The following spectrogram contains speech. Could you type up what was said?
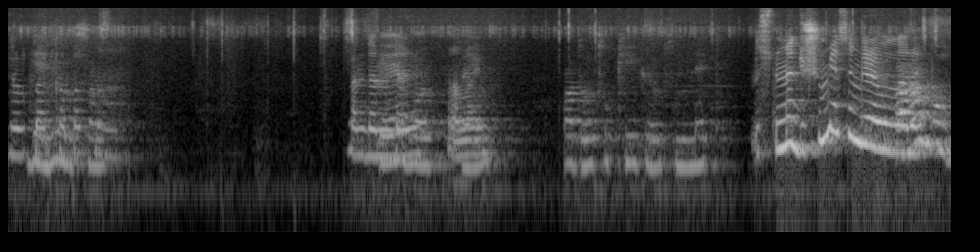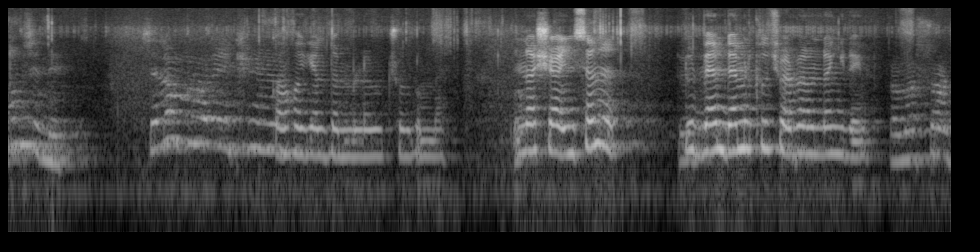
Zorlukları musun? Ben de mu? alayım. Adamı çok iyi görüyorsun net. Üstüme düşürmeyesin gravel'ları. Anam buldum seni. Selamünaleyküm. Kanka gel demirleri uçurdum ben. İn aşağı insene. Dur benim demir kılıç var ben önden gideyim. Ama şu an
